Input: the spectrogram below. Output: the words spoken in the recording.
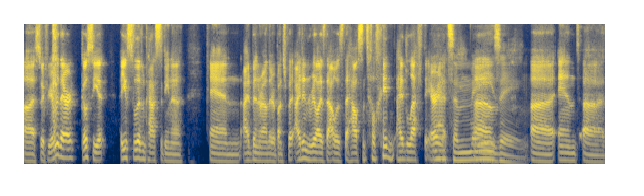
Uh, so if you're ever there, go see it. I used to live in Pasadena, and I'd been around there a bunch, but I didn't realize that was the house until I'd, I'd left the area. That's amazing. Uh, and uh,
